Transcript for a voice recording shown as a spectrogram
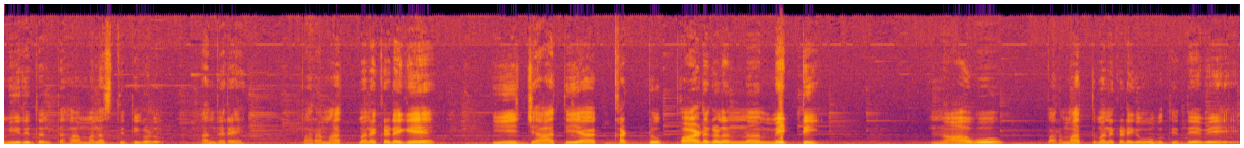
ಮೀರಿದಂತಹ ಮನಸ್ಥಿತಿಗಳು. ಅಂದರೆ ಪರಮಾತ್ಮನ ಕಡೆಗೆ ಈ ಜಾತಿಯ ಕಟ್ಟುಪಾಡುಗಳನ್ನು ಮೆಟ್ಟಿ ನಾವು ಪರಮಾತ್ಮನ ಕಡೆಗೆ ಹೋಗುತ್ತಿದ್ದೇವೆ.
